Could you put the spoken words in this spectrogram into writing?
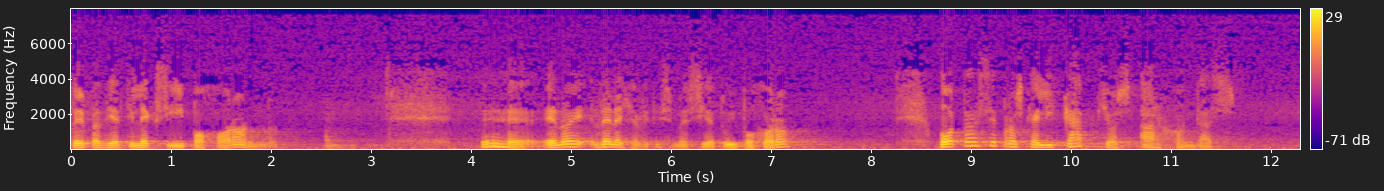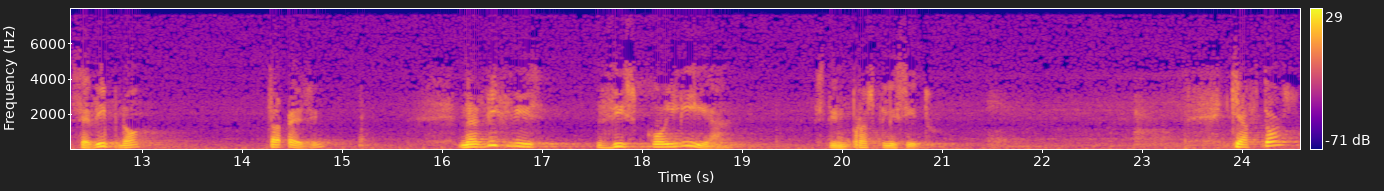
Το είπα δια τη λέξη υποχωρών. Ε, ενώ δεν έχει αυτή τη σημασία του υποχωρώ όταν σε προσκαλεί κάποιος άρχοντας σε δείπνο τραπέζι να δείχνεις δυσκολία στην πρόσκλησή του. Και αυτός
